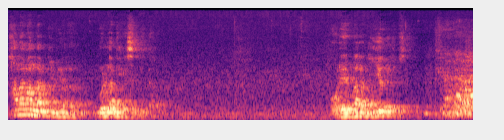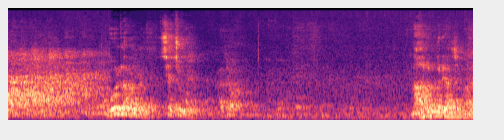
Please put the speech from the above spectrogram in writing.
하나만 남기면 뭘 남기겠습니까? 오랜만에 이해를 주세요. 뭘 남기겠어요? 셋 중에. 가족. 말은 그래 하지만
